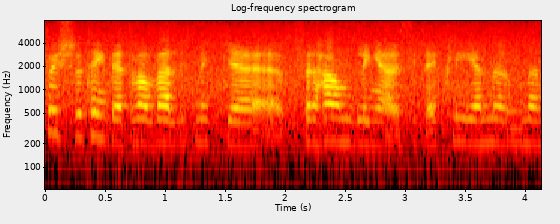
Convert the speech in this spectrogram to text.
först så tänkte jag att det var väldigt mycket förhandlingar, sitta i plenum, men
